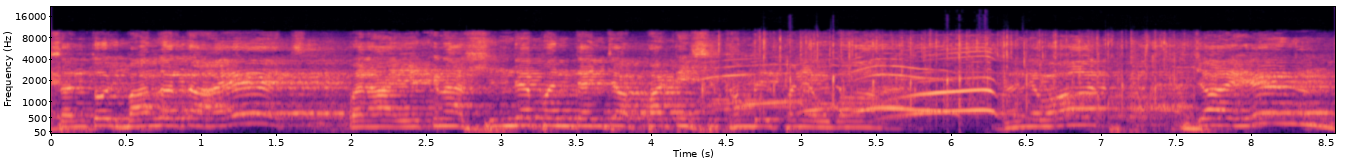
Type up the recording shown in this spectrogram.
संतोष बांगर तर आहेच पण हा एकनाथ शिंदे पण त्यांच्या पाठीशी खंबीरपणे उभा धन्यवाद. जय हिंद.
